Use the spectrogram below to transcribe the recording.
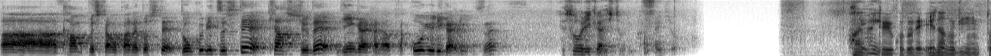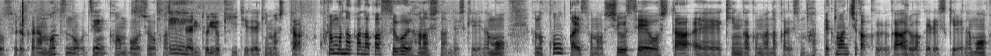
ああ、還付したお金として独立してキャッシュで議員会館にあった、こういう理解でいいですね。そう理解しております。はい、はい、ということで、枝野議員と、それから松野前官房長官のやり取りを聞いていただきました。えー、これもなかなかすごい話なんですけれども、あの、今回その修正をした、えー、金額の中でその800万近くがあるわけですけれども、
